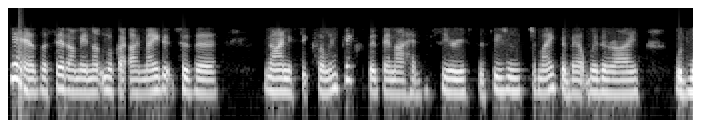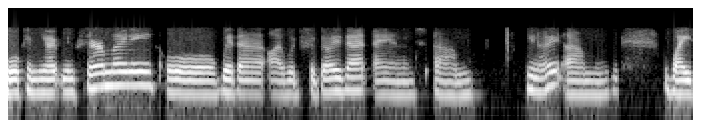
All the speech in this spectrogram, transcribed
yeah, as I said, I mean, look, I made it to the 96 Olympics, but then I had serious decisions to make about whether I would walk in the opening ceremony or whether I would forego that and, um, you know, um, wait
